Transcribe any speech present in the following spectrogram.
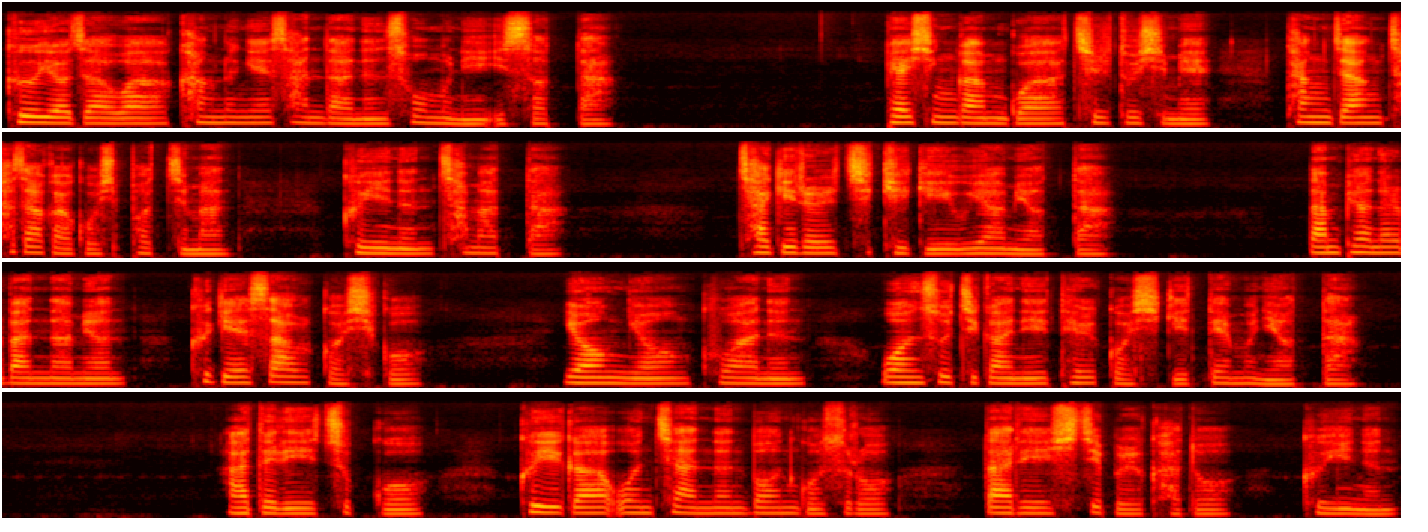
그 여자와 강릉에 산다는 소문이 있었다. 배신감과 질투심에 당장 찾아가고 싶었지만 그이는 참았다. 자기를 지키기 위함이었다. 남편을 만나면 크게 싸울 것이고 영영 그와는 원수지간이 될 것이기 때문이었다. 아들이 죽고 그이가 원치 않는 먼 곳으로 딸이 시집을 가도 그이는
